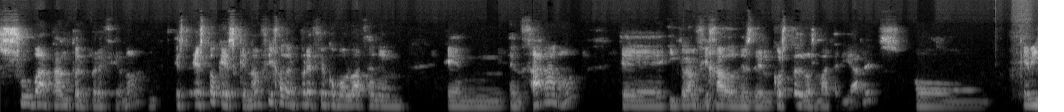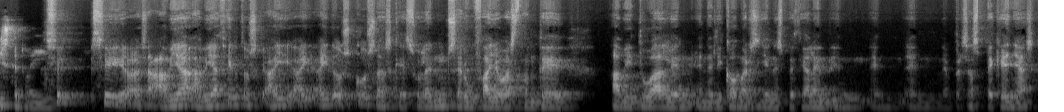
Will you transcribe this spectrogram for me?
suba tanto el precio, ¿no? ¿Esto que es? ¿Que no han fijado el precio como lo hacen en, Zara, ¿no? Eh, y que lo han fijado desde el coste de los materiales? ¿O qué viste tú ahí? Sí, había, había ciertos... Hay, hay, dos cosas que suelen ser un fallo bastante habitual en, el e-commerce y en especial en, empresas pequeñas.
